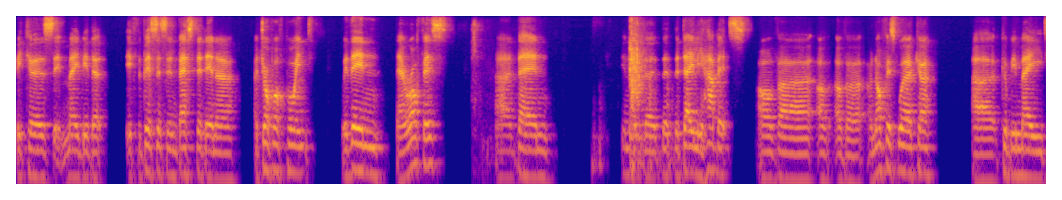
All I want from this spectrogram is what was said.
because it may be that if the business invested in a, a drop-off point within their office uh, then you know the, the the daily habits of uh of, of a, an office worker uh, could be made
